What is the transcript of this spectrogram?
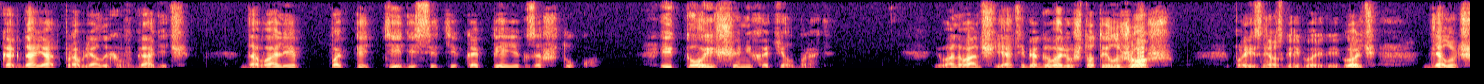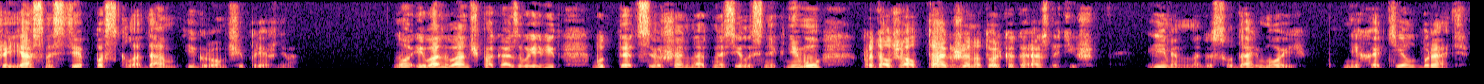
когда я отправлял их в Гадич, давали по пятидесяти копеек за штуку. И то еще не хотел брать. — Иван Иванович, я тебе говорю, что ты лжешь, — произнес Григорий Григорьевич, — для лучшей ясности по складам и громче прежнего. Но Иван Иванович, показывая вид, будто это совершенно относилось не к нему, продолжал так же, но только гораздо тише. Именно, государь мой, не хотел брать.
